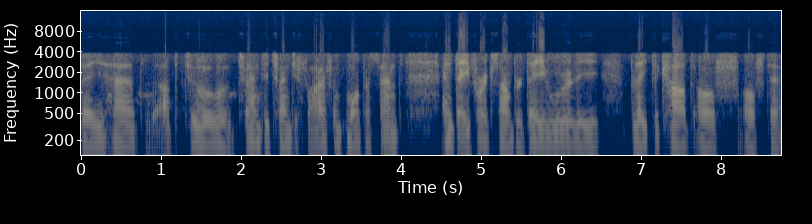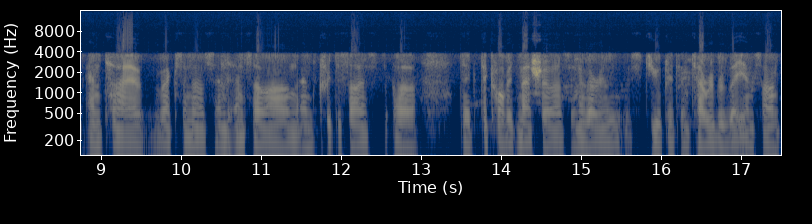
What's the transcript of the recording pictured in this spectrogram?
they had up to 20, 25 and more percent. And they, for example, they really played the card of, of the anti-vacciners and, and so on and criticized uh, the, the COVID measures in a very stupid and terrible way and so on.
